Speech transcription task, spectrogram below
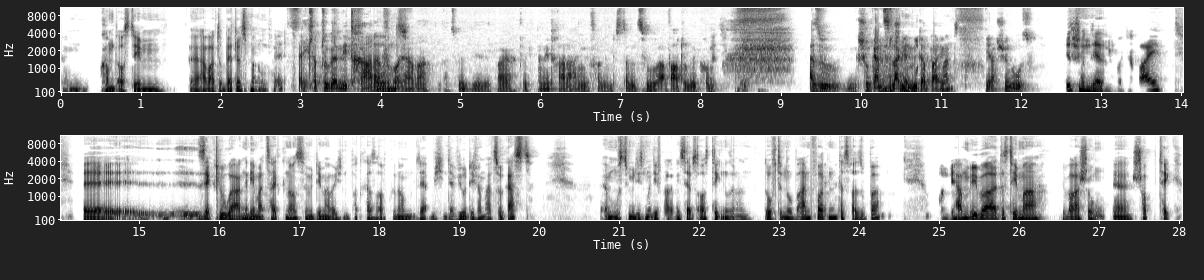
ähm, kommt aus dem äh, Avato Battlesman Umfeld. Ja, ich glaube sogar Nitrada und vorher war. Also die war durch bei Nitrada angefangen und ist dann zu Avato gekommen. Also schon ganz lange mit dabei. Mann. Ja, schönen Gruß. Ist schon sehr, sehr gut dabei. Äh, sehr kluger, angenehmer Zeitgenosse, mit dem habe ich einen Podcast aufgenommen. Der hat mich interviewt, ich war mal zu Gast. Äh, musste mir diesmal die Frage nicht selbst ausdenken, sondern durfte nur beantworten. Das war super. Und wir haben über das Thema Überraschung äh, ShopTech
